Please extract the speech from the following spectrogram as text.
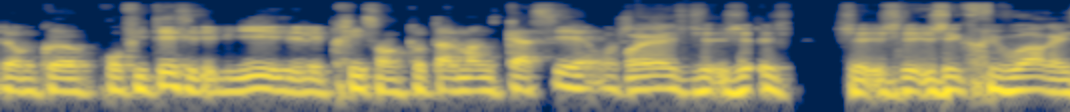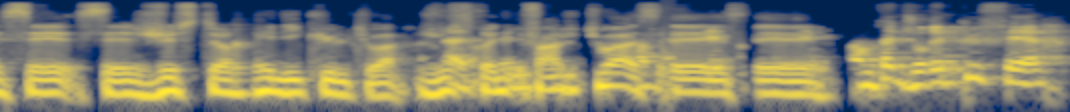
donc euh, profitez. C'est des billets, les prix sont totalement cassés. Hein. Ouais, j'ai cru voir et c'est juste ridicule, tu vois. Juste Enfin, tu vois, c'est. En fait, j'aurais pu faire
